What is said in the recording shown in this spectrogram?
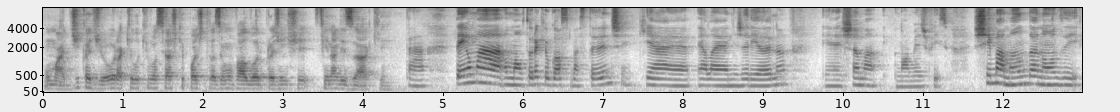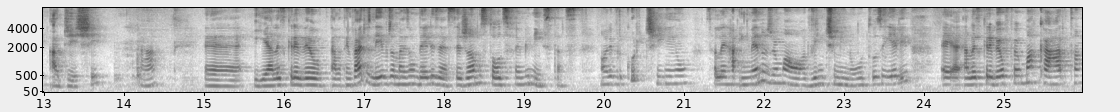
uma dica de ouro, aquilo que você acha que pode trazer um valor para a gente finalizar aqui. Tá. Tem uma, uma autora que eu gosto bastante, que é, ela é nigeriana, é, chama, o nome é difícil, Shimamanda Ngozi Adichie, tá? É, e ela escreveu, ela tem vários livros, mas um deles é Sejamos Todos Feministas. É um livro curtinho, você lê em menos de uma hora, 20 minutos, e ele, é, ela escreveu, foi uma carta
